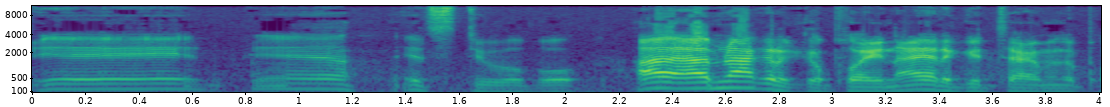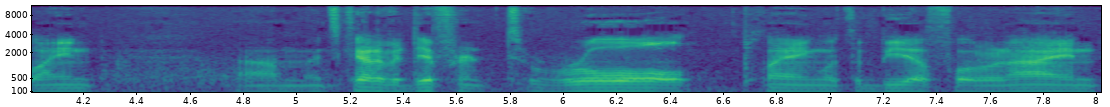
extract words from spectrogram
eh, yeah, it's doable. I, I'm not going to complain. I had a good time in the plane. Um, it's kind of a different role playing with the BF-109,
